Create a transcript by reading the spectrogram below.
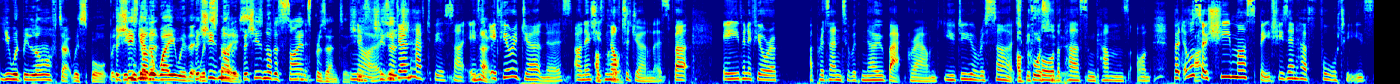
You would be laughed at with sport, but, she can get not a- away with it But with she's space. not. A, but she's not a science presenter. She's, no, she's you a, don't she- have to be a scientist. If, No. if you're a journalist, I know she's not a journalist, but even if you're a, a presenter with no background, you do your research Of before you the do. person comes on. But also, she must be. She's in her forties.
